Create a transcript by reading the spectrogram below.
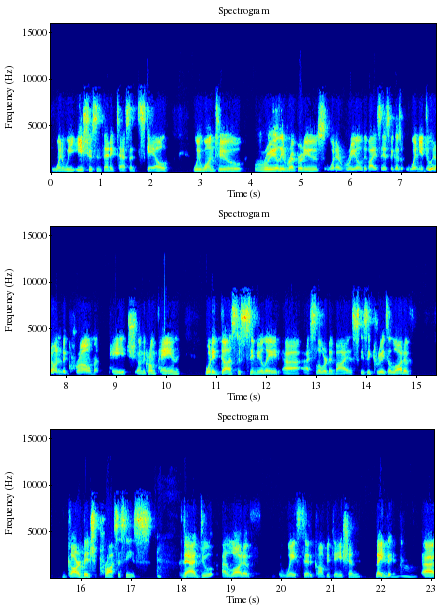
when we issue synthetic tests at scale. We want to really reproduce what a real device is because when you do it on the Chrome page, on the Chrome pane, what it does to simulate uh, a slower device is it creates a lot of garbage processes that do a lot of wasted computation. Like the, uh,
